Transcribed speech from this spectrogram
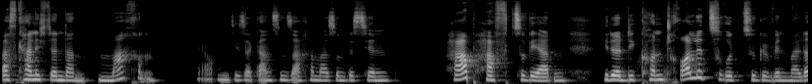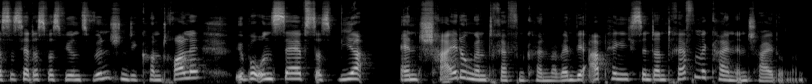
Was kann ich denn dann machen, ja, um dieser ganzen Sache mal so ein bisschen habhaft zu werden, wieder die Kontrolle zurückzugewinnen, weil das ist ja das, was wir uns wünschen, die Kontrolle über uns selbst, dass wir Entscheidungen treffen können, weil wenn wir abhängig sind, dann treffen wir keine Entscheidungen.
